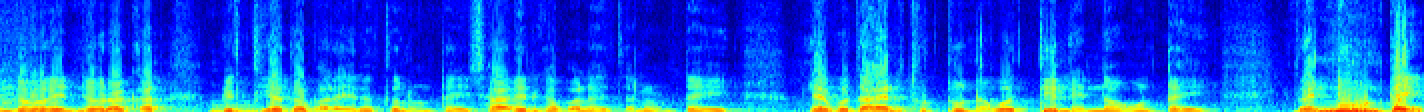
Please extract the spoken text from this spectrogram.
ఎన్నో. ఎన్నో రకాల వ్యక్తిగత బలహీనతలు ఉంటాయి శారీరక బలహీనతలు ఉంటాయి లేకపోతే ఆయన చుట్టూ ఉన్న ఒత్తిళ్ళు ఎన్నో ఉంటాయి. ఇవన్నీ ఉంటాయి.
